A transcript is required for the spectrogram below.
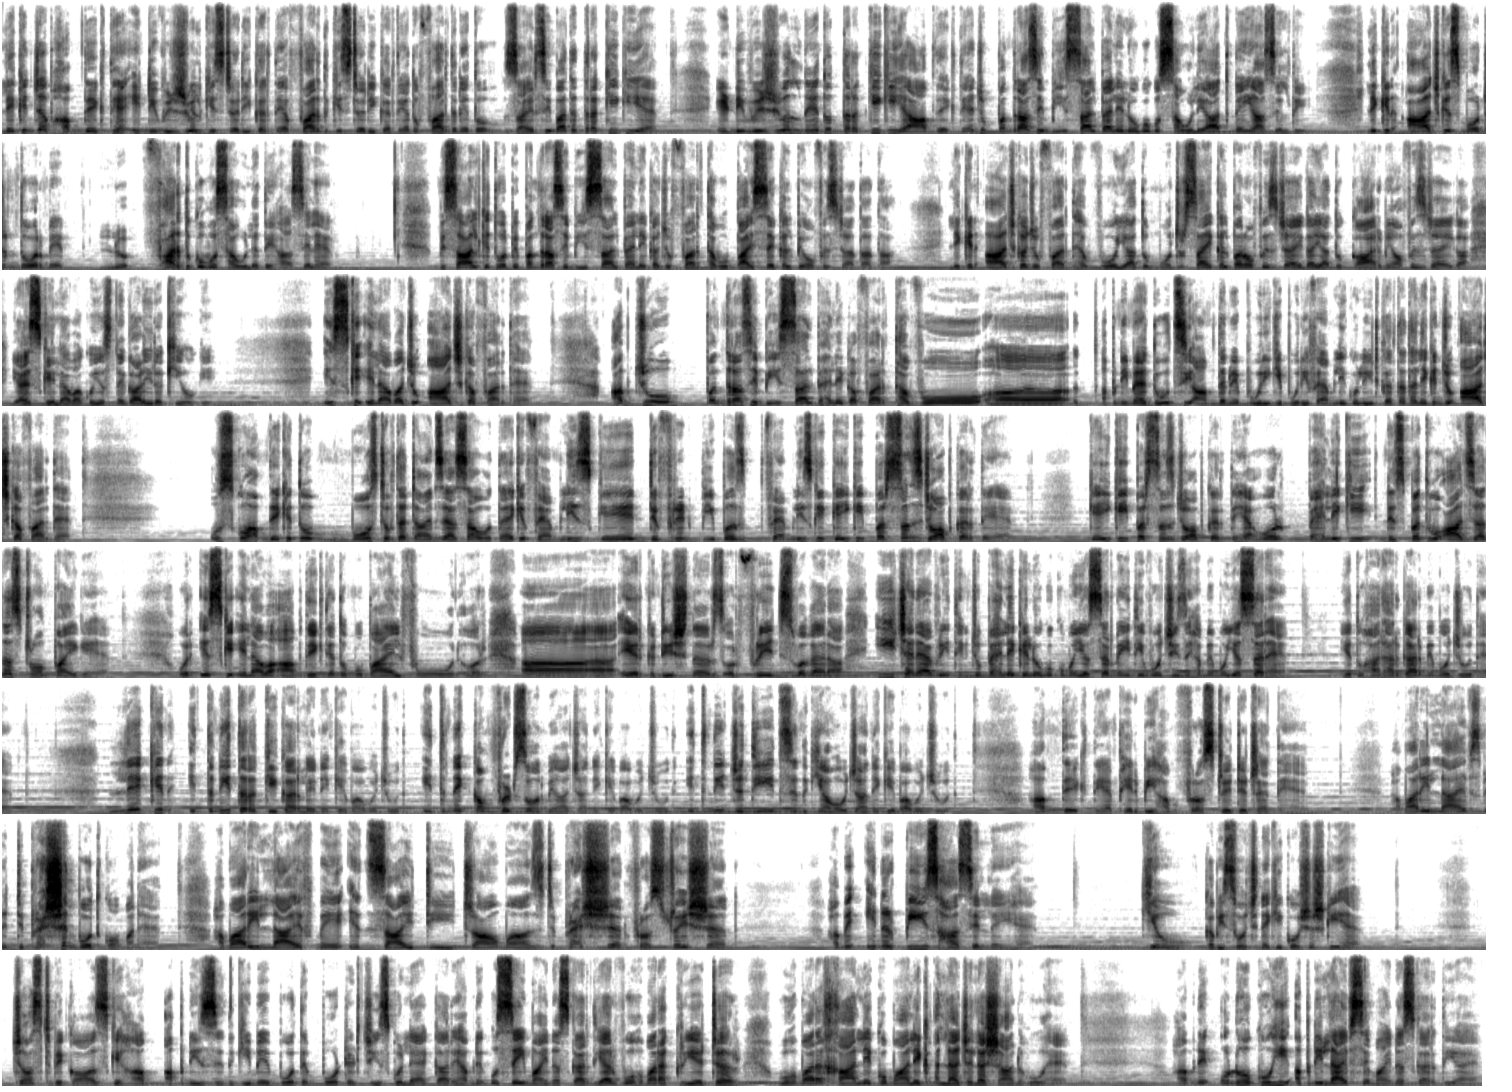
लेकिन जब हम देखते हैं इंडिविजुअल की स्टडी करते हैं, फ़र्द की स्टडी करते हैं तो फ़र्द ने तो ज़ाहिर सी बात है तरक्की की है। इंडिविजुअल ने तो तरक्की की है। आप देखते हैं जो 15 से 20 साल पहले लोगों को सहूलियात नहीं हासिल थी, लेकिन आज के इस मॉडर्न दौर में फ़र्द को वो सहूलतें हासिल हैं। मिसाल के तौर पे 15 से 20 साल पहले का जो फ़र्द था वो बाइसाइकिल पे ऑफ़िस जाता था। लेकिन आज का जो फ़र्द है वो या तो मोटरसाइकिल पर ऑफ़िस जाएगा या तो कार में ऑफ़िस जाएगा या इसके अलावा कोई उसने गाड़ी रखी होगी। इसके अलावा जो आज का फ़र्द है अब जो पंद्रह से बीस साल पहले का फ़र्द था वो आ, अपनी महदूद सी आमदन में पूरी की पूरी फैमिली को लीड करता था। लेकिन जो आज का फ़र्द है उसको आप देखें तो मोस्ट ऑफ़ द टाइम्स ऐसा होता है कि फैमिलीज़ के डिफरेंट पीपल्स फैमिलीज़ के कई कई पर्सनस जॉब करते हैं। कई कई पर्सनस जॉब करते हैं और पहले की नस्बत वो आज ज़्यादा स्ट्रॉन्ग पाए गए हैं। और इसके अलावा आप देखते हैं तो मोबाइल फ़ोन और एयर कंडीशनर्स और फ्रिज वगैरह ईच एंड एवरीथिंग जो पहले के लोगों को मैसर नहीं थी, वो चीज़ें हमें मैसर हैं। ये तो हर हर घर में मौजूद हैं। लेकिन इतनी तरक्की कर लेने के बावजूद, इतने कंफर्ट जोन में आ जाने के बावजूद, इतनी जदीद ज़िंदगियाँ हो जाने के बावजूद, हम देखते हैं, फिर भी हम फ्रस्ट्रेटेड रहते हैं। हमारी लाइफ्स में डिप्रेशन बहुत कॉमन है। हमारी लाइफ में एनजाइटी ट्रामास डिप्रेशन फ्रस्ट्रेशन हमें इनर पीस हासिल नहीं है। क्यों? कभी सोचने की कोशिश की है? जस्ट बिकॉज़ कि हम अपनी ज़िंदगी में बहुत इम्पोर्टेंट चीज़ को लैक कर रहे हैं, हमने उससे ही माइनस कर दिया और वो हमारा क्रिएटर वो हमारा खालिक व मालिक अल्लाह जला शान हो है। हमने उन्हों को ही अपनी लाइफ से माइनस कर दिया है।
